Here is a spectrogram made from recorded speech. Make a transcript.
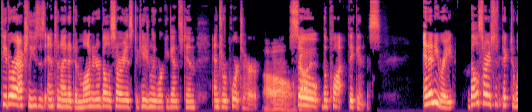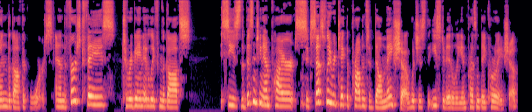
Theodora actually uses Antonina to monitor Belisarius, to occasionally work against him, and to report to her. Oh, so the plot thickens. At any rate, Belisarius is picked to win the Gothic Wars, and the first phase to regain Italy from the Goths sees the Byzantine Empire successfully retake the province of Dalmatia, which is the east of Italy in present-day Croatia,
